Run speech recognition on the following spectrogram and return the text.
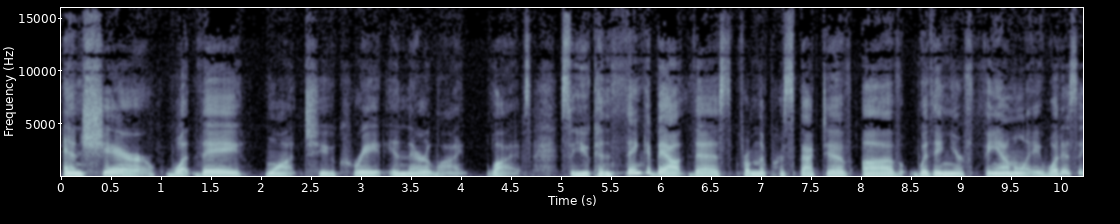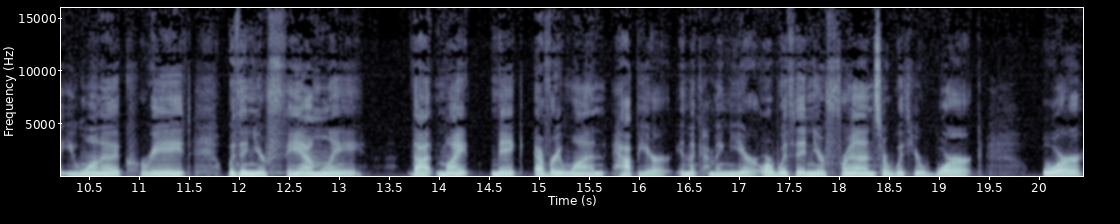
and share what they want to create in their life lives. So you can think about this from the perspective of within your family. What is it you want to create within your family that might make everyone happier in the coming year, or within your friends, or with your work, or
